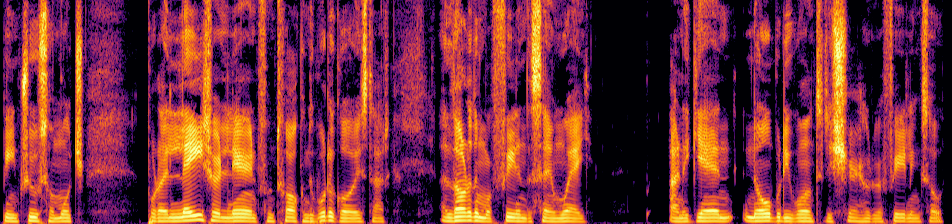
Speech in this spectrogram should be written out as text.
been through so much. But I later learned from talking to other guys that a lot of them were feeling the same way. And again, nobody wanted to share how they were feeling. So,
